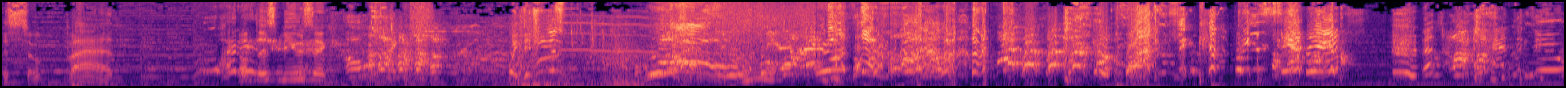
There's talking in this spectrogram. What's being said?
This is so bad. What Not is this music. Oh my God! Wait, did you just? Whoa! What the fuck? what? Are You serious? That's all I had to do.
